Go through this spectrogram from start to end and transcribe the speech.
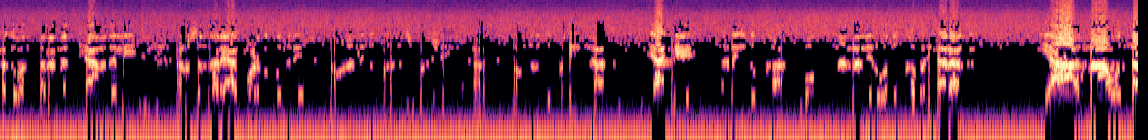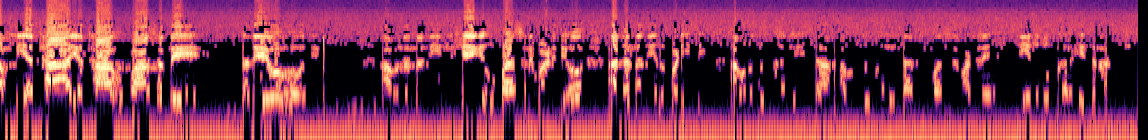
ಭಗವಂತನನ್ನ ಧ್ಯಾನದಲ್ಲಿ ಅನುಸಂಧಾನ ಯಾಕೆ ಮಾಡಬೇಕು ಅಂದ್ರೆ ಅವನಲ್ಲಿ ದುಃಖದ ಸ್ಪರ್ಶ ಇಲ್ಲ ಅವನ ದುಃಖ ಇಲ್ಲ ಯಾಕೆ ನನಗೆ ದುಃಖ ಓ, ನನ್ನಲ್ಲಿರುವ ದುಃಖ ಪರಿಹಾರ ಆಗಬೇಕು ಯಾ ನಾವು ತಮ್ಮ ಯಥಾ ಯಥಾ ಉಪಾಸತೆ ತದೇವ ಭವತಿ ಅವನನ್ನು ನೀನು ಹೇಗೆ ಉಪಾಸನೆ ಮಾಡಿದೆಯೋ, ಅದನ್ನ ನೀನು ಪಡೀತಿ. ಅವನು ದುಃಖದಿಂದ ಅವನು ದುಃಖದಿಂದ ಉಪಾಸನೆ ಮಾಡಿದ್ರೆ ನೀನು ದುಃಖರಹಿತನಾಗ್ತೀನಿ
